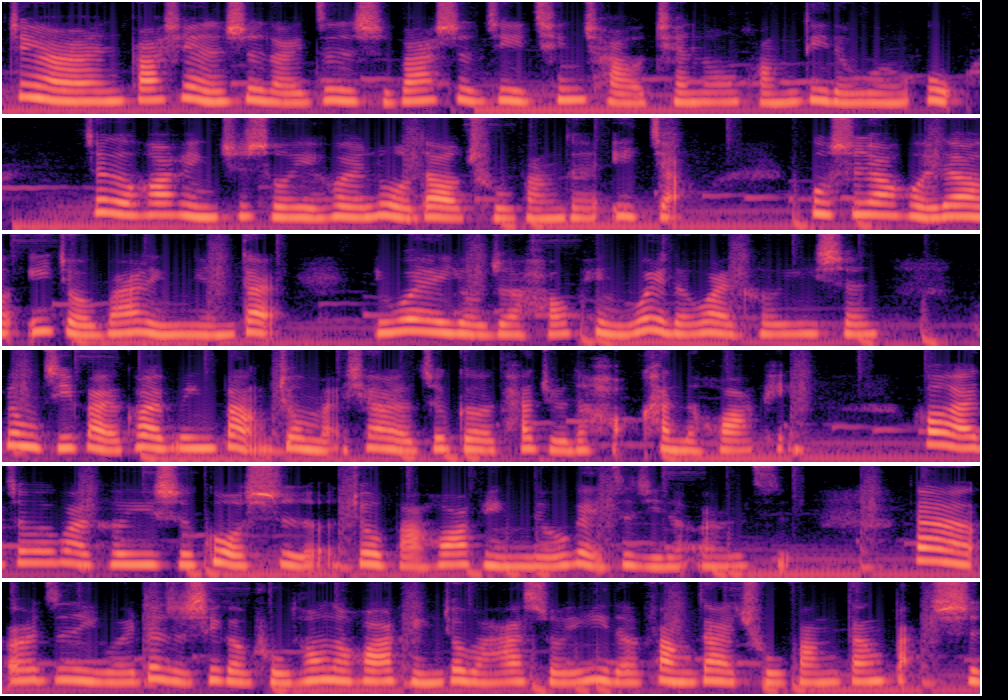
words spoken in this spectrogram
竟然发现是来自十八世纪清朝乾隆皇帝的文物。这个花瓶之所以会落到厨房的一角，故事要回到一九八零年代，一位有着好品味的外科医生，用几百块冰棒就买下了这个他觉得好看的花瓶。后来这位外科医师过世了，就把花瓶留给自己的儿子，但儿子以为这只是一个普通的花瓶，就把它随意的放在厨房当摆饰。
